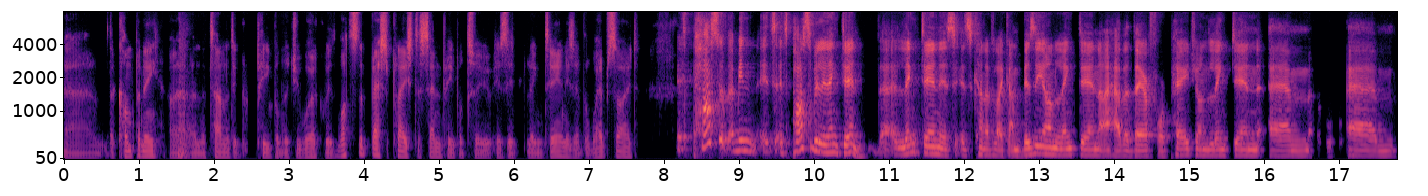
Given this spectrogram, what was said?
um, the company uh, and the talented people that you work with, what's the best place to send people to? Is it LinkedIn? Is it the website? It's possible. I mean, it's it's possibly LinkedIn. Uh, LinkedIn is is kind of like I'm busy on LinkedIn. I have a therefour page on LinkedIn. Um, um,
